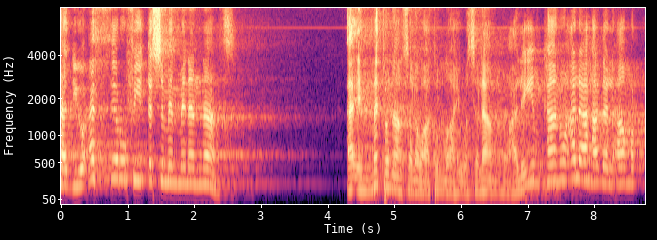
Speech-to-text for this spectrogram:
قد يؤثر في قسم من الناس. أئمتنا صلوات الله وسلامه عليهم كانوا على هذا الأمر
